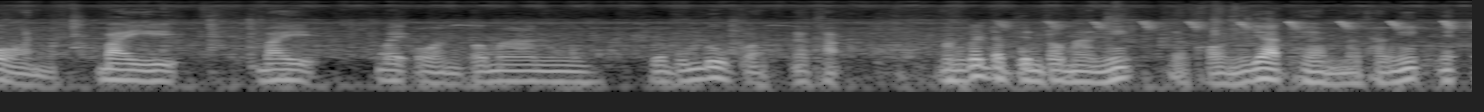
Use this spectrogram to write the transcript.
อ่อนใบใบใบอ่อนประมาณเดี๋ยวผมดูก่อนนะครับ มันก็จะเป็นประมาณนี้เดี๋ยวขออนุญาตแทนมาทางนี้เนี่ย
